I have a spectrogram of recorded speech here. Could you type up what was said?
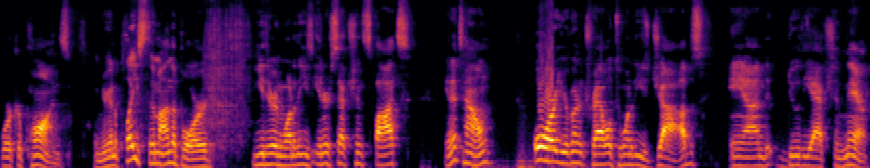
worker pawns. And you're going to place them on the board either in one of these intersection spots in a town, or you're going to travel to one of these jobs and do the action there.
